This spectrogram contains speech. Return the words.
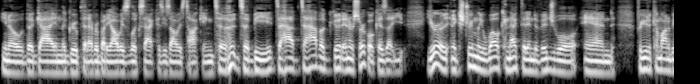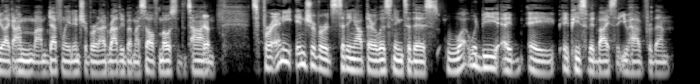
you know, the guy in the group that everybody always looks at because he's always talking to to be to have to have a good inner circle because uh, you, you're an extremely well connected individual, and for you to come on and be like, I'm I'm definitely an introvert. I'd rather be by myself most of the time. Yep. For any introverts sitting out there listening to this, what would be a, a a piece of advice that you have for them?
